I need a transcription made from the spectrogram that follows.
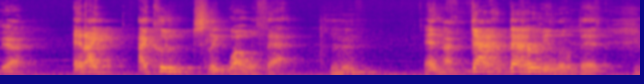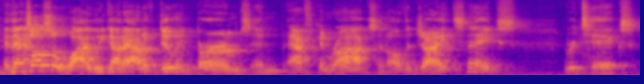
Yeah. And I, I couldn't sleep well with that. Mm-hmm. And I- that, that hurt me a little bit. And that's also why we got out of doing berms and African rocks and all the giant snakes, retics,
